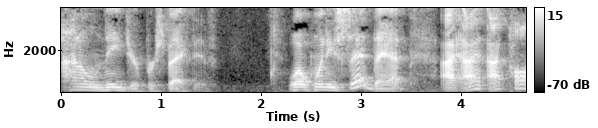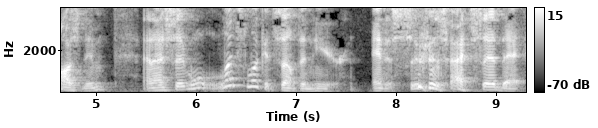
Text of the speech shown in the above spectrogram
I don't need your perspective. Well, when he said that, I, I, I paused him and I said, well, let's look at something here. And as soon as I said that,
